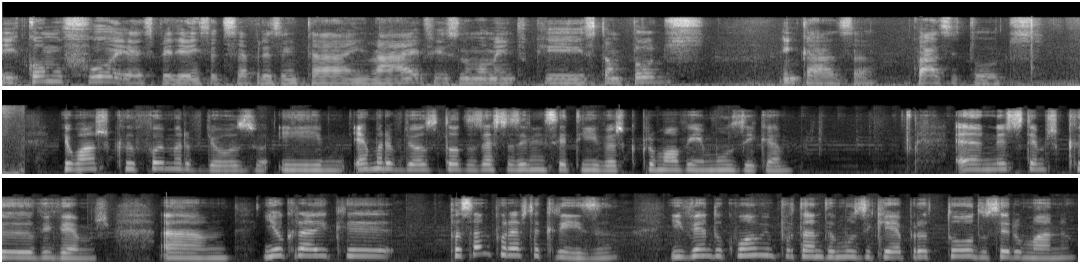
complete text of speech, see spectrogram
E como foi a experiência de se apresentar em lives no momento que estão todos em casa, quase todos? Eu acho que foi maravilhoso e é maravilhoso todas estas iniciativas que promovem a música uh, nestes tempos que vivemos. Um, e eu creio que, passando por esta crise, e vendo quão importante a música é para todo o ser humano,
